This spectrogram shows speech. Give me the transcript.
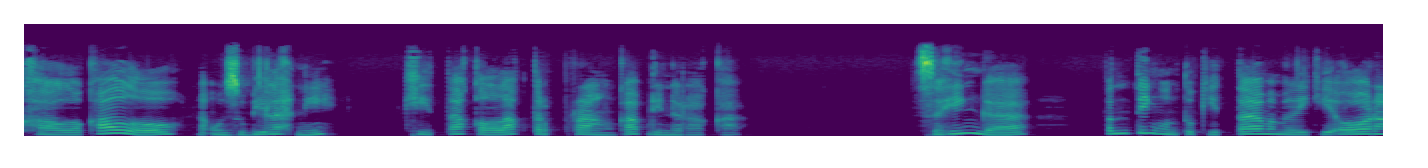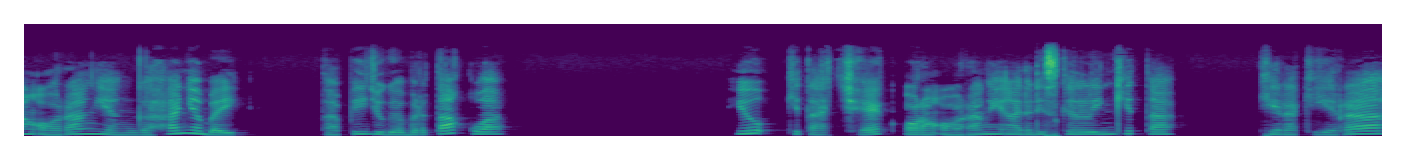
kalau-kalau, na'udzubillah nih, kita kelak terperangkap di neraka. Sehingga, penting untuk kita memiliki orang-orang yang gak hanya baik, tapi juga bertakwa. Yuk kita cek orang-orang yang ada di sekeliling kita. Kira-kira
